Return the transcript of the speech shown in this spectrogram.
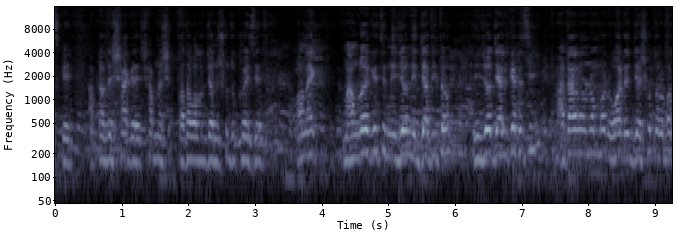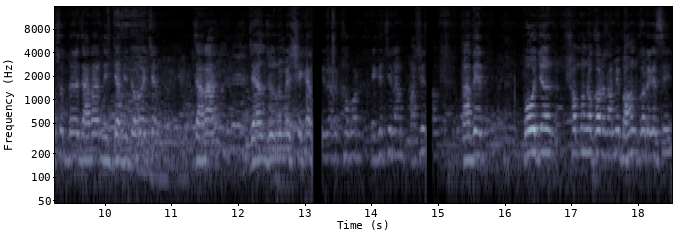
আজকে। আপনাদের সামনে কথা বলার জন্য সুযোগ হয়েছে। অনেক মামলা হয়ে গেছে, নিজেও নির্যাতিত। নিজেও জেল কেটেছি আঠারো নম্বর ওয়ার্ডের যে সতেরো বছর ধরে যারা নির্যাতিত হয়েছেন, যারা জেল জুলুমের শিকার পরিবারের খবর রেখেছিলাম, পাশে তাদের প্রয়োজন সম্পন্ন খরচ আমি বহন করে গেছি।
